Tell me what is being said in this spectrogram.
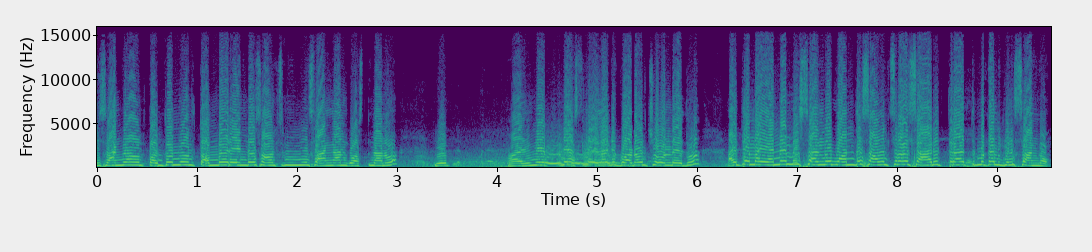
ఈ సంఘం పంతొమ్మిది వందల తొంభై రెండో సంవత్సరం నుంచి సంఘానికి వస్తున్నాను. అది ఎప్పుడు అసలు ఎలాంటి గొడవలు చూడలేదు. అయితే మా ఎన్ఎంఈ సంఘం వంద సంవత్సరాల చారిత్రాత్మక కలిగిన సంఘం.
